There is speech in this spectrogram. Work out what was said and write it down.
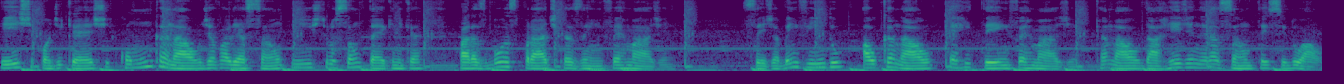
este podcast como um canal de avaliação e instrução técnica para as boas práticas em enfermagem. Seja bem-vindo ao canal RT Enfermagem, canal da regeneração tecidual.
